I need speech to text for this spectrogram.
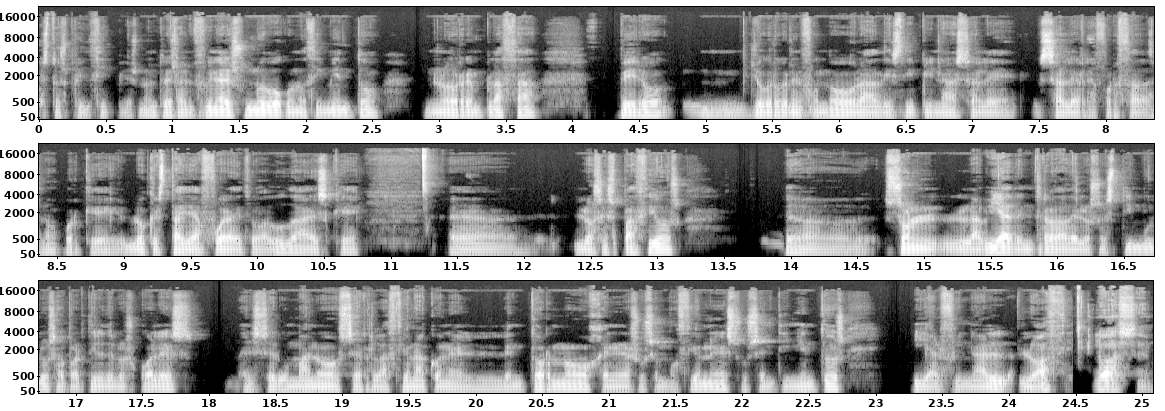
estos principios. ¿no? Entonces, al final es un nuevo conocimiento, no lo reemplaza, pero mm, yo creo que en el fondo la disciplina sale, sale reforzada, ¿no? porque lo que está ya fuera de toda duda es que eh, los espacios eh, son la vía de entrada de los estímulos a partir de los cuales el ser humano se relaciona con el entorno, genera sus emociones, sus sentimientos y al final lo hace. Lo hace.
